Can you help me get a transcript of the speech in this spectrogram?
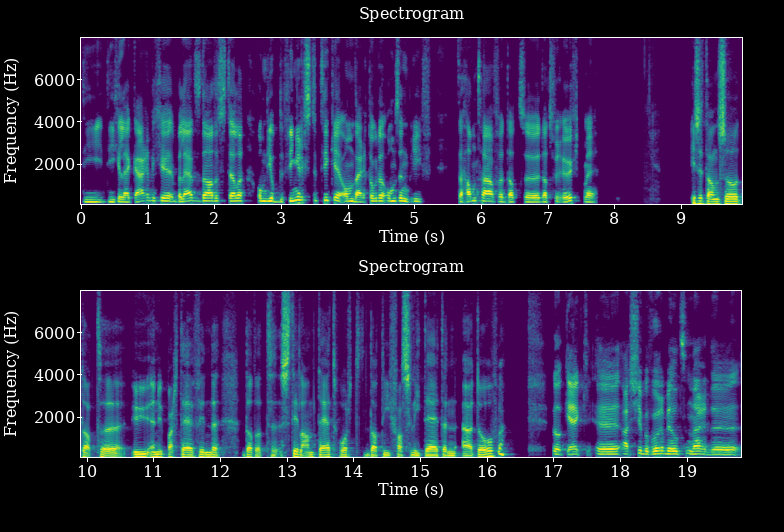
die, die gelijkaardige beleidsdaden stellen, om die op de vingers te tikken, om daar toch de omzendbrief te handhaven, dat, dat verheugt mij. Is het dan zo dat u en uw partij vinden dat het stilaan tijd wordt dat die faciliteiten uitoven? Wel, kijk, uh, als je bijvoorbeeld naar de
